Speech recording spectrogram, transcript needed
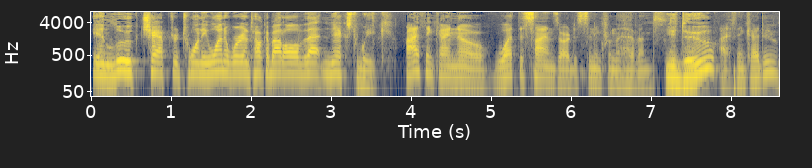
in Luke chapter 21, and we're going to talk about all of that next week. I think I know what the signs are descending from the heavens. You do? I think I do.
